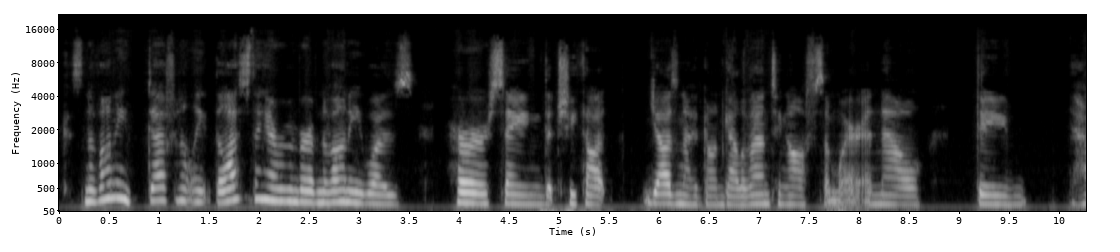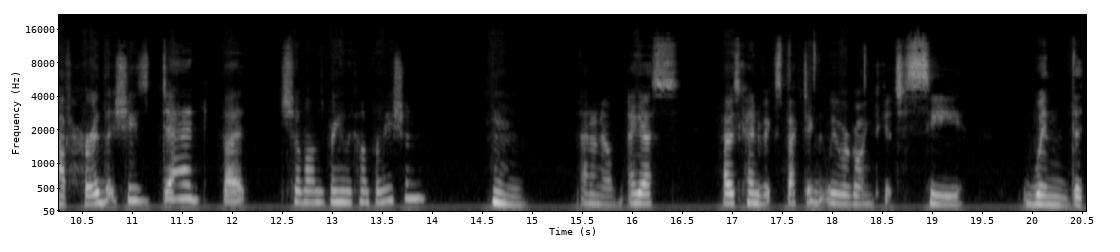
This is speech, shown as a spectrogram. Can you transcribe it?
because Navani definitely. The last thing I remember of Navani was her saying that she thought Jasnah had gone gallivanting off somewhere, and now they have heard that she's dead, but Shallan's bringing the confirmation? Hmm. I don't know. I guess I was kind of expecting that we were going to get to see when the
